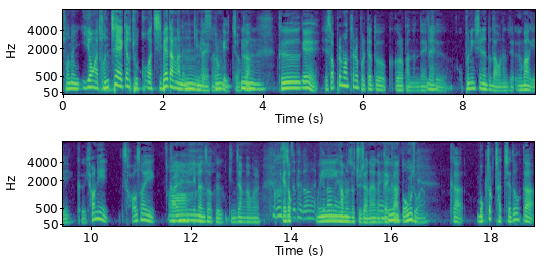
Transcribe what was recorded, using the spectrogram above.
저는 이 영화 전체에 계속 조커가 지배당하는 음, 느낌이었어요. 네, 그런 게 있죠. 그러니까 음. 그게 서플먼트를 볼 때도 그걸 봤는데 네. 그 오프닝 씬에도 나오는 이제 음악이 그 현이 서서히 아. 깔리면서 그 긴장감을 계속. 대단해요. 윙하면서 주잖아요. 근데 네. 그 그러니까, 음악 너무 좋아요. 그러니까 목적 자체도 그러니까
